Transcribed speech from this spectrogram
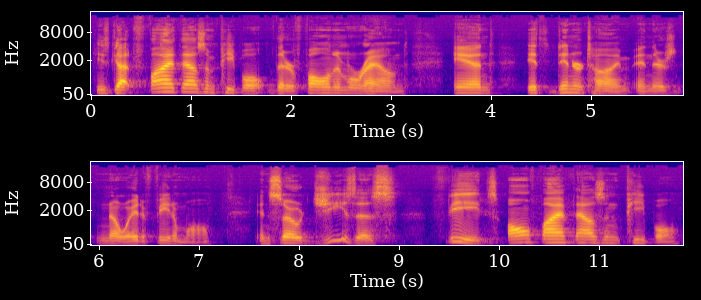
He's got 5,000 people that are following him around, and it's dinner time, and there's no way to feed them all. And so Jesus feeds all 5,000 people.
